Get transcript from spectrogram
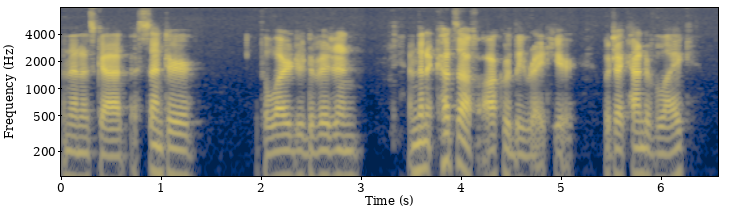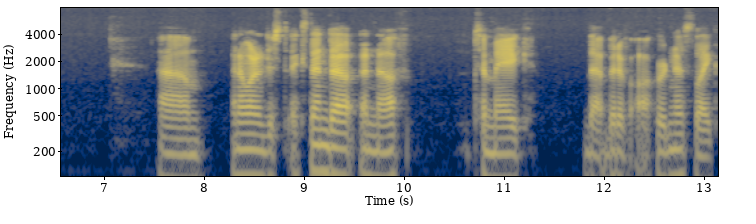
and then it's got a center with a larger division, and then it cuts off awkwardly right here, which I kind of like um, and I want to just extend out enough to make that bit of awkwardness like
